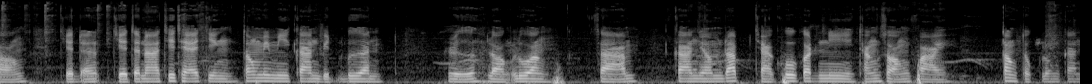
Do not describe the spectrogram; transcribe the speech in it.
2. เจตเจตนาที่แท้จริงต้องไม่มีการบิดเบือน หรือหลอกลวง 3. การยอมรับจากคู่กรณีทั้งสองฝ่าย ต้องตกลงกัน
